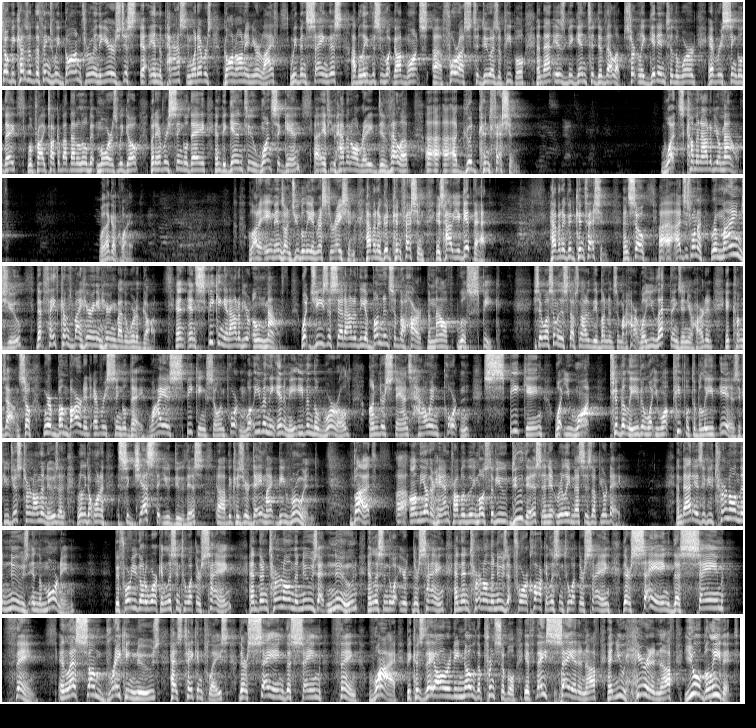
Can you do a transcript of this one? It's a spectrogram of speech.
So, because of the things we've gone through in the years just uh, in the past and whatever's gone on in your life, we've been saying this. I believe this is what God wants uh, for us to do as a people, and that is begin to develop. Certainly, get into the Word every single day. We'll probably talk about that a little bit more as we go, but every single day and begin to once again, uh, if you haven't already, develop a, a, a good confession. What's coming out of your mouth? Well, that got quiet. A lot of amens on Jubilee and restoration. Having a good confession is how you get that. Having a good confession. And so uh, I just want to remind you that faith comes by hearing and hearing by the word of God and, and speaking it out of your own mouth. What Jesus said, out of the abundance of the heart, the mouth will speak. You say, well, some of this stuff's not of the abundance of my heart. Well, you let things in your heart and it comes out. And so we're bombarded every single day. Why is speaking so important? Well, even the enemy, even the world, understands how important speaking what you want to believe and what you want people to believe is. If you just turn on the news, I really don't want to suggest that you do this uh, because your day might be ruined. But uh, on the other hand, probably most of you do this and it really messes up your day. And that is if you turn on the news in the morning before you go to work and listen to what they're saying, and then turn on the news at noon and listen to what they're saying, and then turn on the news at four o'clock and listen to what they're saying, they're saying the same thing. Unless some breaking news has taken place, they're saying the same thing. Why? Because they already know the principle. If they say it enough and you hear it enough, you'll believe it.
